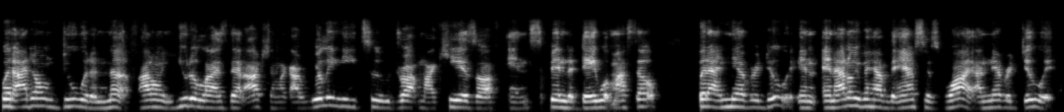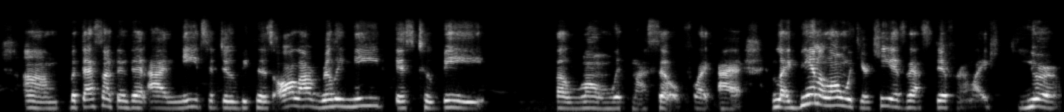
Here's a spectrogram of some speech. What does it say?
But I don't do it enough. I don't utilize that option. Like I really need to drop my kids off and spend a day with myself but I never do it. And, and I don't even have the answers why I never do it. Um, but that's something that I need to do because all I really need is to be alone with myself. Like I like being alone with your kids, that's different. Like you're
